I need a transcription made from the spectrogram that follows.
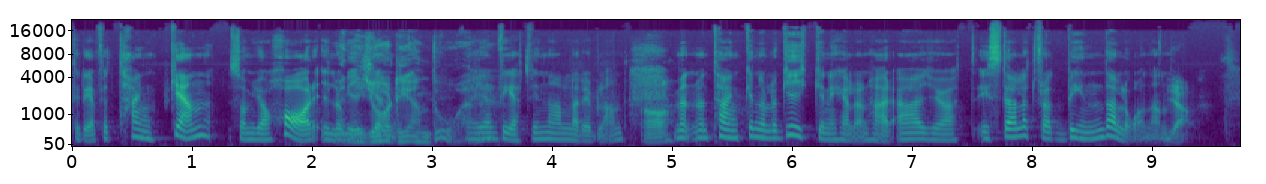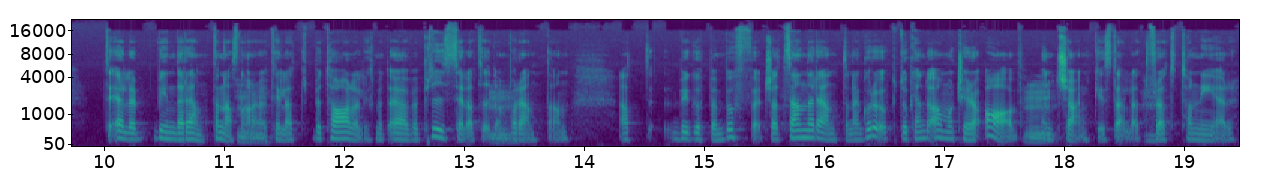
till det, för tanken som jag har i Men logiken. ni gör det ändå, eller? jag vet, vi nallar ibland. Ja. Men, men tanken och logiken i hela den här är ju att istället för att binda lånen, Ja. till, eller binda räntorna snarare, Mm. till att betala liksom ett överpris hela tiden på räntan, att bygga upp en buffert. Så att sen när räntorna går upp, då kan du amortera av Mm. en chunk istället för att ta ner,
